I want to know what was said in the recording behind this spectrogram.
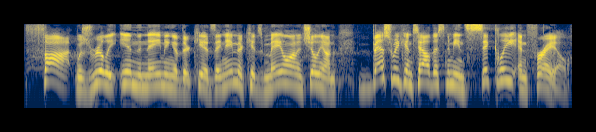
thought was really in the naming of their kids. They named their kids Mahlon and Chilion. Best we can tell, this means sickly and frail.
